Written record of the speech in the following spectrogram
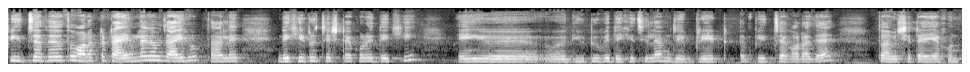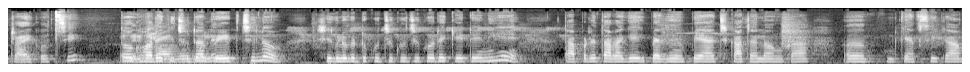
পিৎজাতেও তো অনেকটা টাইম লাগে আমি যাই হোক তাহলে দেখি একটু চেষ্টা করে দেখি। এই ইউটিউবে দেখেছিলাম যে ব্রেড পিৎজা করা যায় তো আমি সেটাই এখন ট্রাই করছি। তো ঘরে কিছুটা ব্রেড ছিল সেগুলোকে একটু কুচি কুচি করে কেটে নিয়ে তারপরে তার আগে পেঁয়াজ কাঁচা লঙ্কা ক্যাপসিকাম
